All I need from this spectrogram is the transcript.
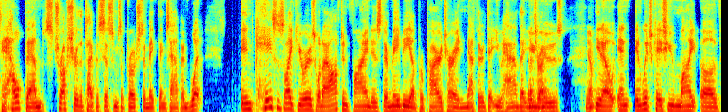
to help them structure the type of systems approach to make things happen what in cases like yours, what I often find is there may be a proprietary method that you have that That's you right. use. Yep. You know, in in which case you might have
